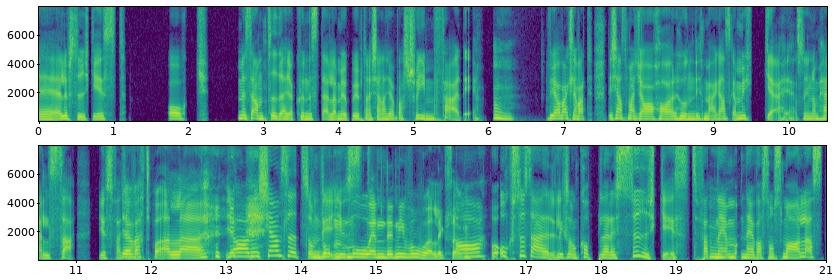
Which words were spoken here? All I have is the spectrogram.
eh, eller psykiskt. Och, men samtidigt att jag kunde ställa mig upp utan att känna att jag var svimfärdig. Mm. För jag har verkligen varit, det känns som att jag har hunnit med ganska mycket alltså inom hälsa. Just för att Jag har jag, varit på alla Ja, men det känns lite som det. Just, måendenivåer. Liksom. Ja, och också så här, liksom, koppla det psykiskt. För att när, jag, när jag var som smalast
